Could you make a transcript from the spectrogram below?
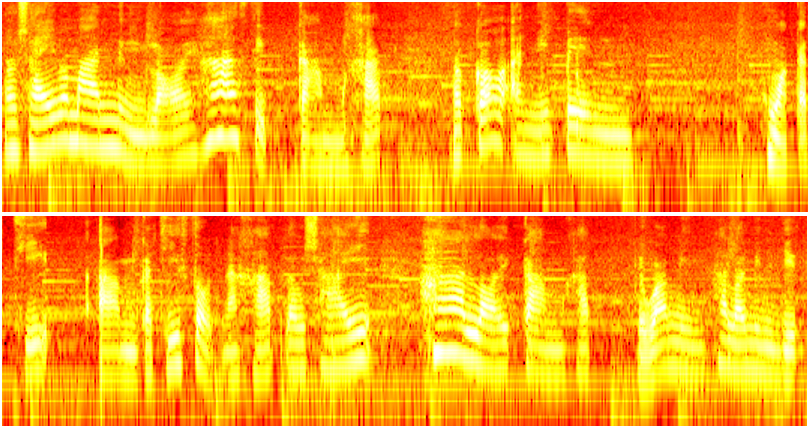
เราใช้ประมาณ 150 กรัมครับ แล้วก็อันนี้เป็นหัวกะทิอ่ากะทิสดนะครับ เราใช้ 500 กรัมครับ หรือว่ามิล500มิลลิลิตร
